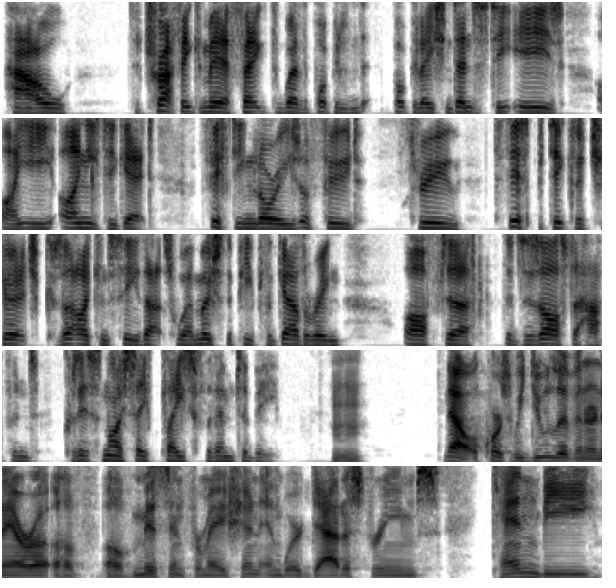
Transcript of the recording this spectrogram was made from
how the traffic may affect where the popul- population density is, i.e., I need to get 15 lorries of food through to this particular church because I can see that's where most of the people are gathering after the disaster happened because it's a nice, safe place for them to be. Mm-hmm. Now, of course, we do live in an era of, of misinformation and where data streams can be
